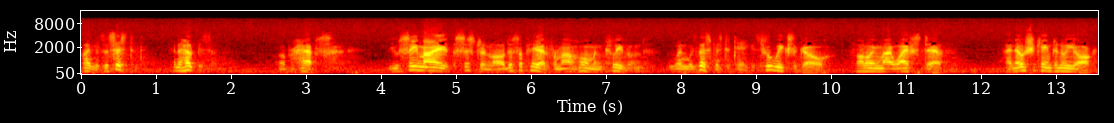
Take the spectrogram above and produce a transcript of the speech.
I'm his assistant. Can I help you, sir? Well, perhaps. You see, my sister-in-law disappeared from our home in Cleveland When was this, Mr. Tagus? two weeks ago, following my wife's death. I know she came to New York,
